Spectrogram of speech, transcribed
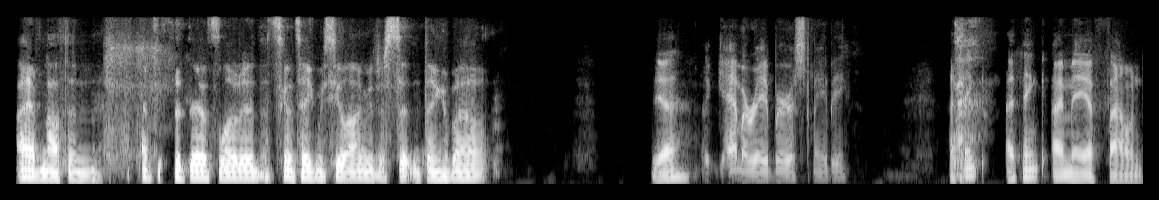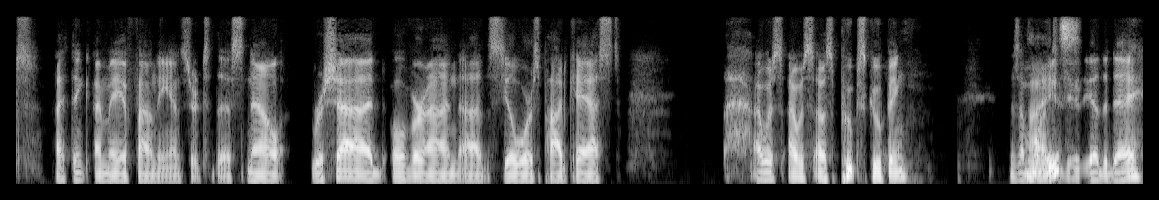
I have nothing. I have to sit there. It's loaded. It's going to take me too long to just sit and think about. Yeah, A gamma ray burst, maybe. I think I think I may have found I think I may have found the answer to this. Now, Rashad over on uh, the Steel Wars podcast, I was I was I was poop scooping as I'm wanting Nice. to do the other day,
